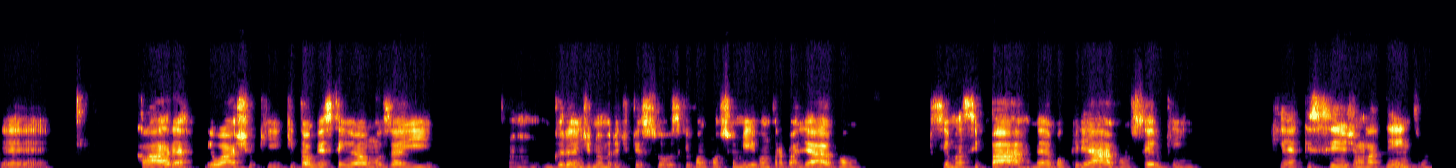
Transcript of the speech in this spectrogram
é, clara, eu acho que, que talvez tenhamos aí um grande número de pessoas que vão consumir, vão trabalhar, vão se emancipar, né, vão criar, vão ser quem quer que sejam lá dentro,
